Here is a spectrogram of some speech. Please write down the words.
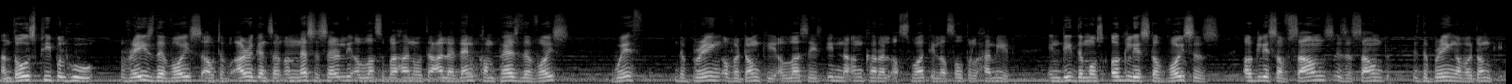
And those people who raise their voice out of arrogance and unnecessarily, Allah subhanahu wa ta'ala then compares their voice with the braying of a donkey. Allah says, Inna ankar al aswati la al hamir. Indeed, the most ugliest of voices, ugliest of sounds is a sound, is the braying of a donkey.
